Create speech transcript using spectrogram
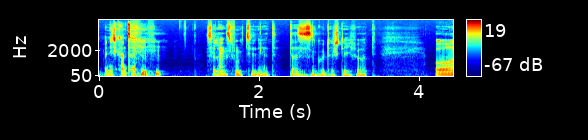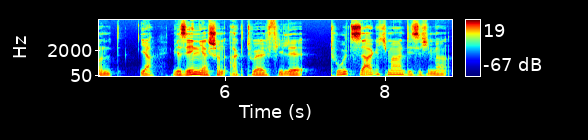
bin ich ganz happy. Solange es funktioniert, das ist ein gutes Stichwort. Und ja, wir sehen ja schon aktuell viele Tools, sage ich mal, die sich immer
